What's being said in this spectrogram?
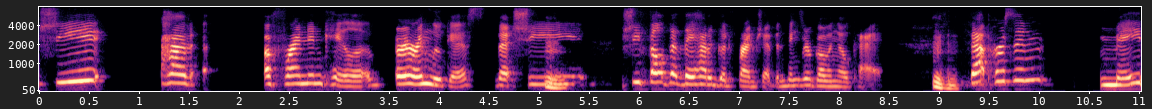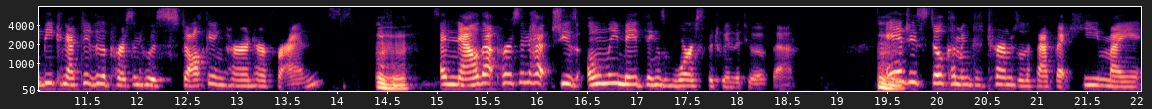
she had a friend in Caleb or in Lucas that she Mm-hmm. she felt that they had a good friendship and things are going okay. Mhm. That person may be connected to the person who is stalking her and her friends. hmm And now that person ha- she's only made things worse between the two of them. Mhm. And she's still coming to terms with the fact that he might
